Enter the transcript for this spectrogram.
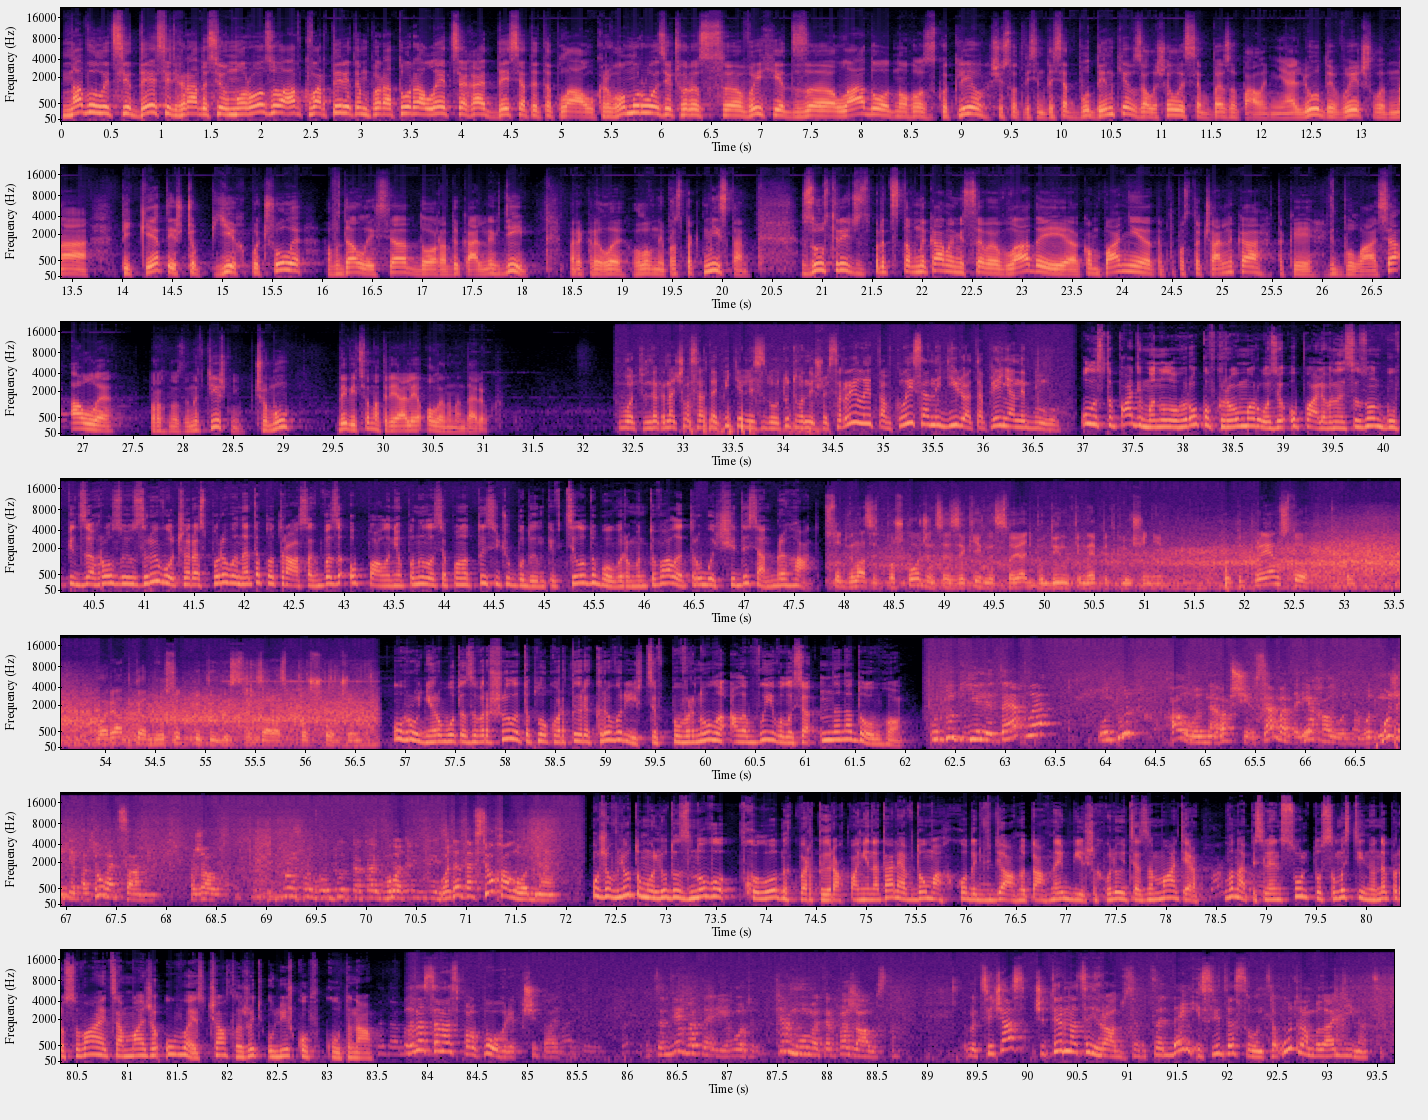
На вулиці 10 градусів морозу, а в квартирі температура ледь сягає 10 тепла. У Кривому Розі через е, вихід з ладу одного з котлів 680 будинків залишилися без опалення. Люди вийшли на пікет і щоб їх почули, вдалися до радикальних дій. Перекрили головний проспект міста. Зустріч з представниками місцевої влади і компанії теплопостачальника таки відбулася, але прогнози невтішні. Чому? Дивіться в матеріалі Олени Мендалюк. От почався отопительний сезон. Тут вони щось рили, тавклися неділю, отоплення не було. У листопаді минулого року в Кривому Розі опалювальний сезон був під загрозою зриву через пориви на теплотрасах. Без опалення опинилося понад тисячу будинків. Цілодобово ремонтували труби 60 бригад. 112 пошкоджень, це з яких не стоять будинки, не підключені. По підприємству порядка 250 зараз пошкоджень. У грудні роботи завершили. Тепло квартири криворіжців повернули, але виявилося ненадовго. Отут єлі тепле, отут холодне. Вообще вся батарея холодна. От можете потрогати самі, пожалуйста. Вот, вот это все холодное. Уже в лютому люди знову в холодних квартирах. Пані Наталія вдома ходить вдягнута. Найбільше хвилюється за матір. Вона після інсульту самостійно не пересувається. Майже увесь час лежить у ліжку вкутана. У нас у нас по- погреб, считайте. Це дві батареї, вот термометр, пожалуйста. Вот сейчас 14 градусів, це день і світе сонце. Утром було 11.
